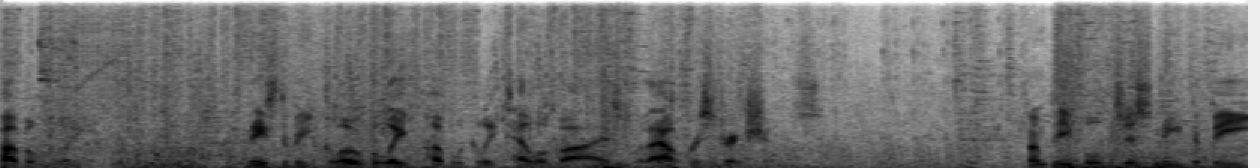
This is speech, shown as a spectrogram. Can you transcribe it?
Publicly. Needs to be globally, publicly televised without restrictions. Some people just need to be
